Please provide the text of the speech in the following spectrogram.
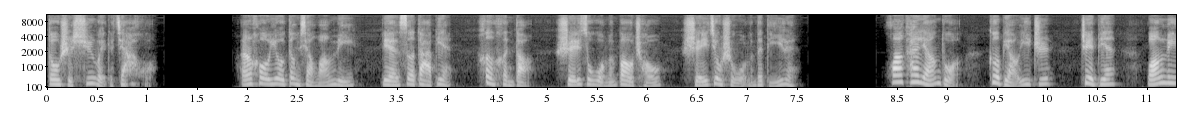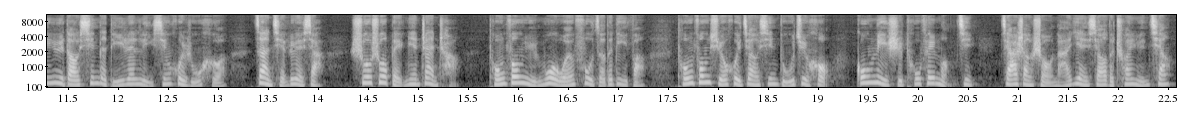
都是虚伪的家伙。”而后又瞪向王离。脸色大变，恨恨道：“谁阻我们报仇，谁就是我们的敌人。”花开两朵，各表一枝。这边王离遇到新的敌人李兴会如何？暂且略下，说说北面战场。童风与莫文负责的地方。童风学会匠心独具后，功力是突飞猛进，加上手拿燕霄的穿云枪，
